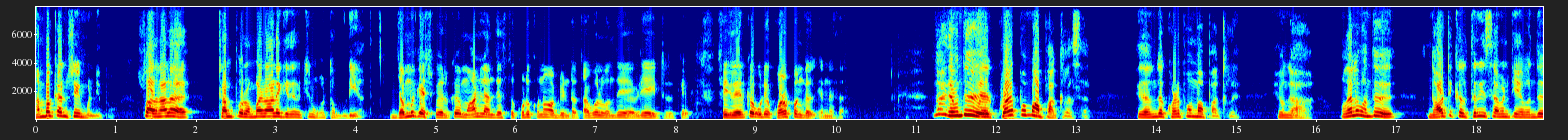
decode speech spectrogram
நம்ம கன்சியூம் பண்ணிப்போம். ஸோ அதனால் ட்ரம்ப் ரொம்ப நாளைக்கு இதை வச்சுன்னு ஓட்ட முடியாது. ஜம்மு காஷ்மீருக்கு மாநில அந்தஸ்து கொடுக்கணும் அப்படின்ற தகவல் வந்து வெளியாகிட்டு இருக்கு. ஸோ இதில் இருக்கக்கூடிய குழப்பங்கள் என்ன சார்? நான் இதை வந்து குழப்பமாக பார்க்கல சார். இதை வந்து குழப்பமாக பார்க்கல. இவங்க முதல்ல வந்து இந்த ஆர்டிக்கல் த்ரீ செவன்ட்டியை வந்து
